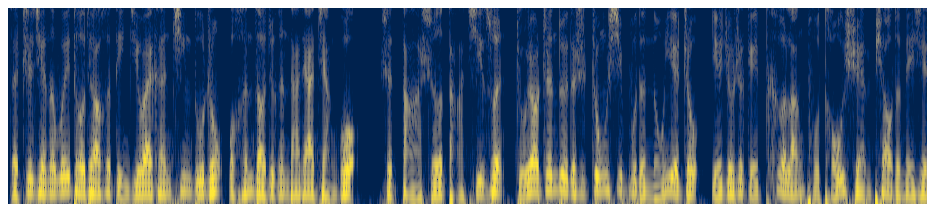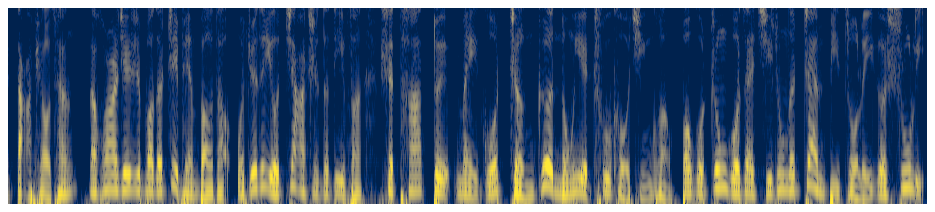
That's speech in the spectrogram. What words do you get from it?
在之前的微头条和顶级外刊精读中，我很早就跟大家讲过，是打蛇打七寸，主要针对的是中西部的农业州，也就是给特朗普投选票的那些大票仓。那《华尔街日报》的这篇报道，我觉得有价值的地方是他对美国整个农业出口情况，包括中国在其中的占比做了一个梳理。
